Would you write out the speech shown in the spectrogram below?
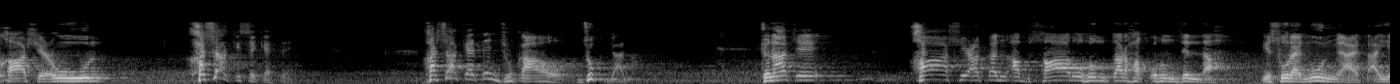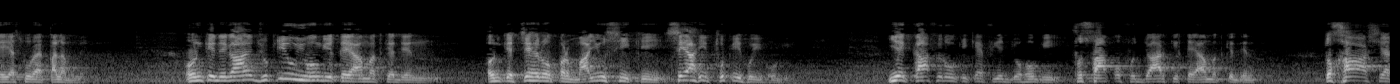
خاشعون خشا کسے کہتے ہیں؟ خشا کہتے ہیں جھکاؤ، جھک جانا۔ چنانچہ خاشعتن ابصارہم ترحقہم ذلہ۔ یہ سورہ نون میں آیت آئی ہے یا سورہ قلم میں۔ ان کی نگاہیں جھکی ہوئی ہوں گی قیامت کے دن۔ ان کے چہروں پر مایوسی کی، سیاہی تھپی ہوئی ہوگی۔ یہ کافروں کی کیفیت جو ہوگی، فساق و فجار کی قیامت کے دن۔ تو خاص یا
